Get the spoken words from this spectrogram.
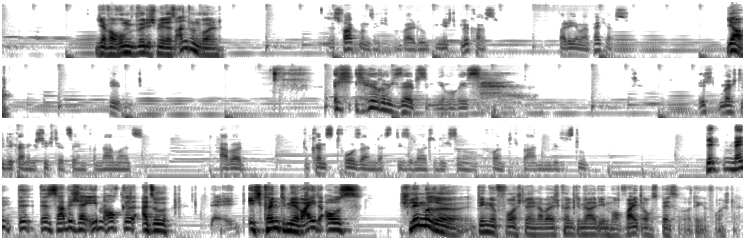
Ja, warum würde ich mir das antun wollen? Das fragt man sich, weil du nicht Glück hast. Weil du immer Pech hast. Ja, Eben. Ich, ich höre mich selbst in dir, Maurice. Ich möchte dir keine Geschichte erzählen von damals. Aber du kannst froh sein, dass diese Leute dich so freundlich behandeln, wie sie es tun. Nein, das, das habe ich ja eben auch Also, äh, ich könnte mir weitaus schlimmere Dinge vorstellen, aber ich könnte mir halt eben auch weitaus bessere Dinge vorstellen.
